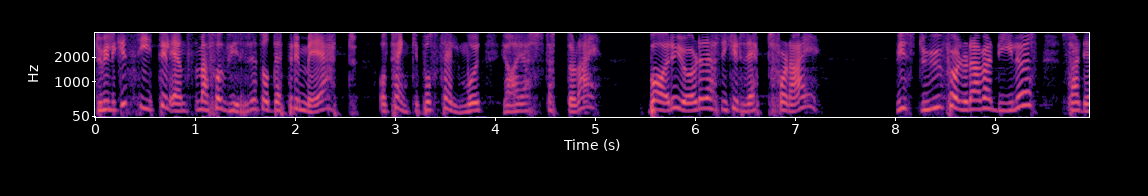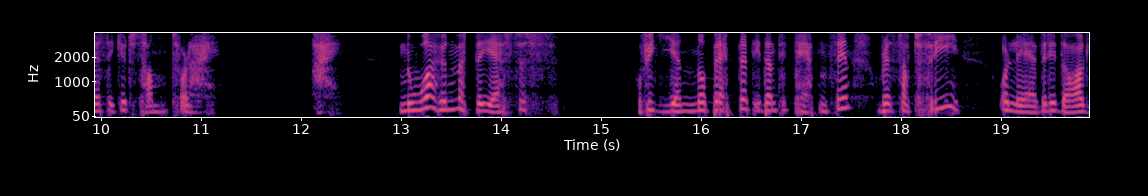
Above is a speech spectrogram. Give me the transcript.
Du vil ikke si til en som er forvirret og deprimert og tenker på selvmord, ja, jeg støtter deg. Bare gjør det. Det er sikkert rett for deg. Hvis du føler deg verdiløs, så er det sikkert sant for deg. Nei. Noah hun møtte Jesus og fikk gjenopprettet identiteten sin og ble satt fri og lever i dag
